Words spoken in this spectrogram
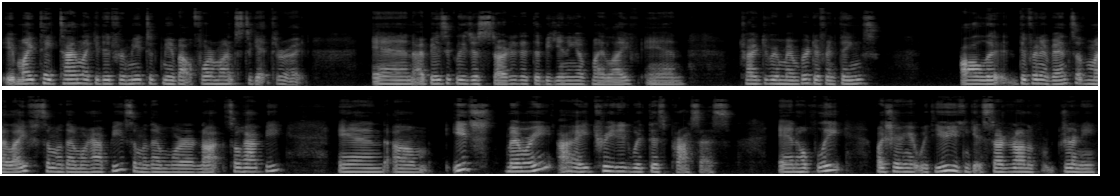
it might take time like it did for me. It took me about four months to get through it. And I basically just started at the beginning of my life and tried to remember different things, all the different events of my life. Some of them were happy, some of them were not so happy. And um, each memory I treated with this process. And hopefully, by sharing it with you, you can get started on the journey.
